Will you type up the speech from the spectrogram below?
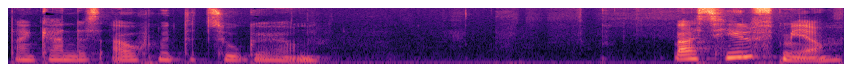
dann kann das auch mit dazugehören. Was hilft mir?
